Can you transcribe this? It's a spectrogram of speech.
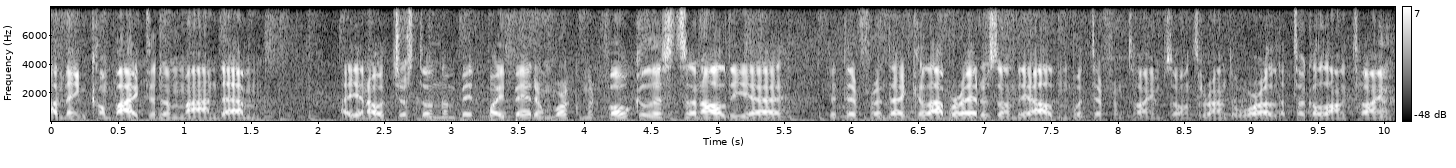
and then come back to them and um, uh, you know just done them bit by bit and working with vocalists and all the uh, the different uh, collaborators on the album with different time zones around the world. It took a long time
